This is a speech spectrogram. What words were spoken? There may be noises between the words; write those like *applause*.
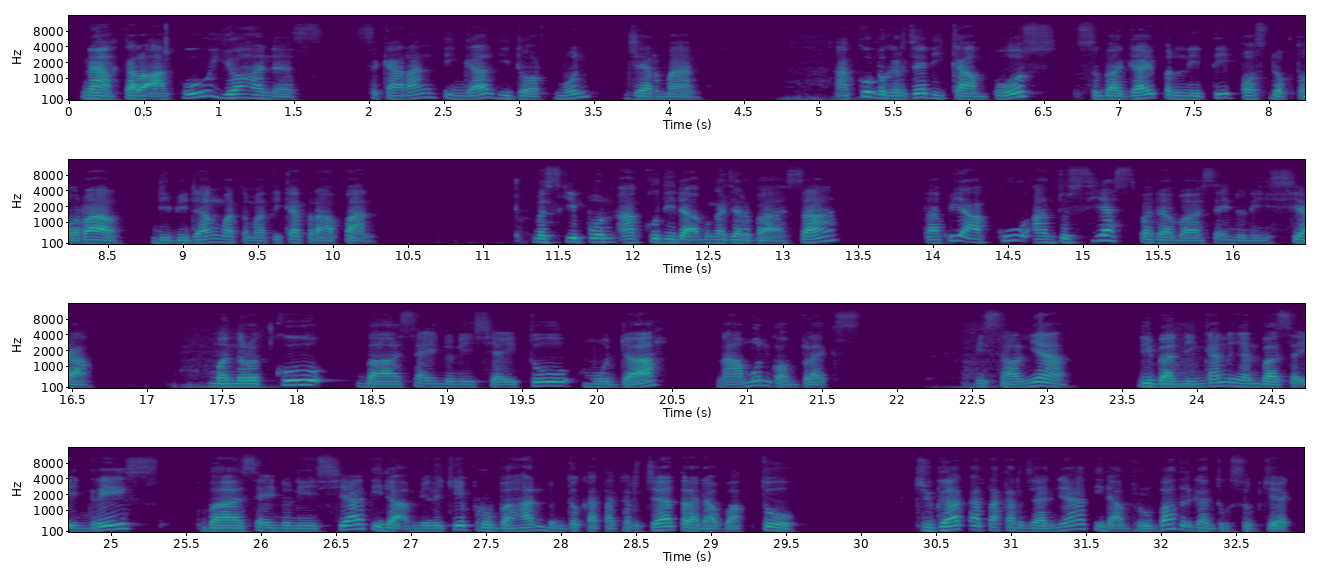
Nah, kalau aku, Johannes. Sekarang tinggal di Dortmund, Jerman. Aku bekerja di kampus sebagai peneliti postdoktoral di bidang matematika terapan. Meskipun aku tidak mengajar bahasa, tapi aku antusias pada bahasa Indonesia. Menurutku, bahasa Indonesia itu mudah namun kompleks. Misalnya, dibandingkan dengan bahasa Inggris, bahasa Indonesia tidak memiliki perubahan bentuk kata kerja terhadap waktu. Juga kata kerjanya tidak berubah tergantung subjek.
